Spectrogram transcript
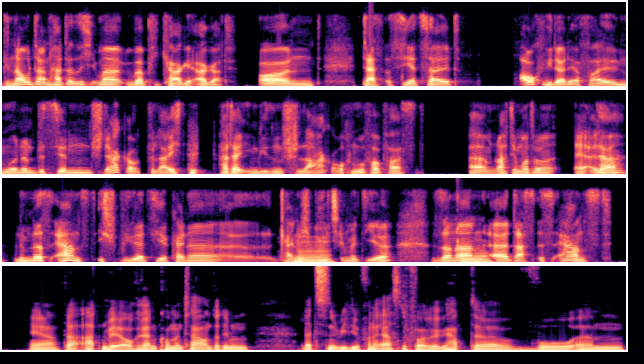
genau dann hat er sich immer über Picard geärgert. Und das ist jetzt halt auch wieder der Fall, nur ein bisschen stärker. Und vielleicht hat er ihm diesen Schlag auch nur verpasst, ähm, nach dem Motto, ey Alter, nimm das ernst. Ich spiele jetzt hier keine, äh, keine mhm. Spielchen mit dir, sondern genau. äh, das ist ernst. Ja, da hatten wir auch einen Kommentar unter dem letzten Video von der ersten Folge gehabt, äh, wo ähm,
